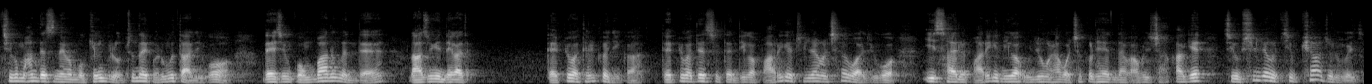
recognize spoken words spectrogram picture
지금 한 데서 내가 뭐 경비를 엄청나게 버는 것도 아니고, 내 지금 공부하는 건데, 나중에 내가 대표가 될 거니까, 대표가 됐을 때 네가 바르게 질량을 채워가지고, 이 사회를 바르게 네가 운영을 하고 접근해야 된다고 아버지 정확하게 지금 실력을 지금 키워주는 거지.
